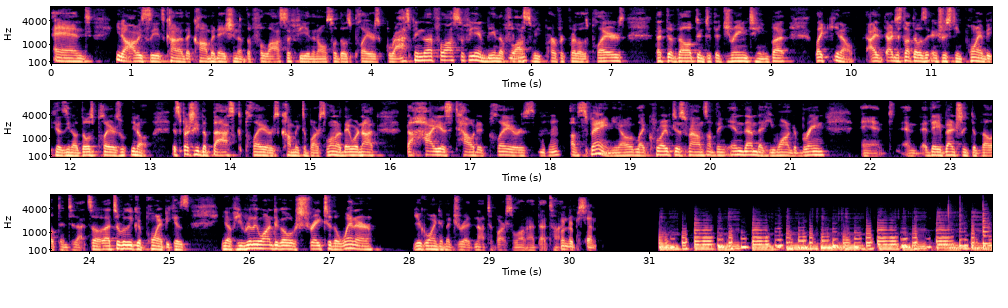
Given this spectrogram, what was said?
And, you know, obviously it's kind of the combination of the philosophy and then also those players grasping that philosophy and being the mm-hmm. philosophy perfect for those players that developed into the dream team. But like, you know, I, I just thought that was an interesting point because, you know, those players, you know, especially the Basque players coming to Barcelona, they were not the highest touted players mm-hmm. of Spain. You know, like Cruyff just found something in them that he wanted to bring and, and they eventually developed into that. So that's a really good point because, you know, if he really wanted to go go straight to the winner, you're going to Madrid, not to Barcelona at that time. 100%.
